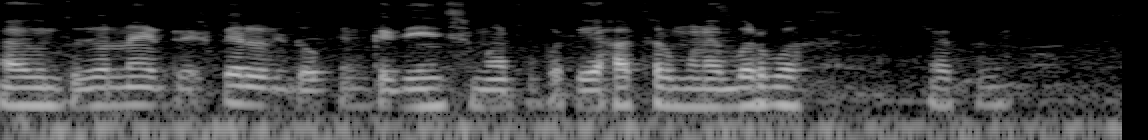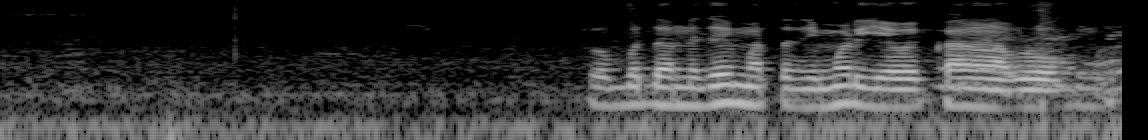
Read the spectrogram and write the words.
આવીને તો જો નાઇટ ડ્રેસ પહેરી લીધો કેમ કે જીન્સમાં તો પછી હાથર મને બરોબર. તો બધાને જય માતાજી, મળીએ હવે કાલના વ્લોગમાં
